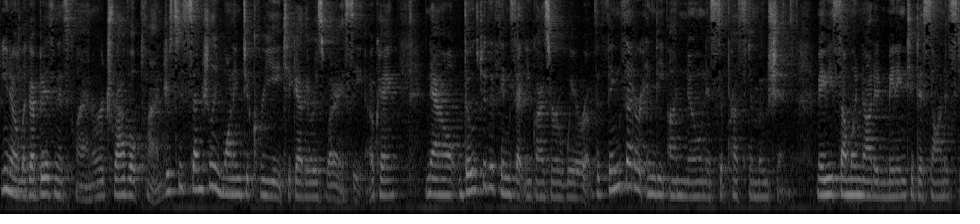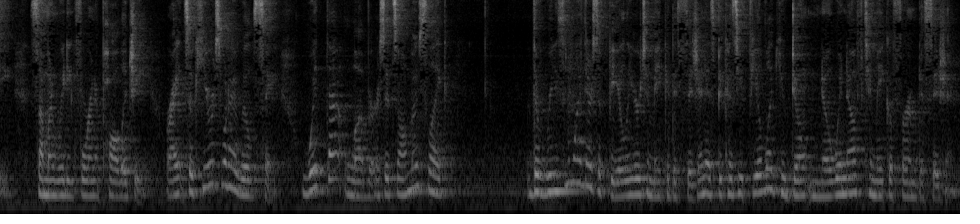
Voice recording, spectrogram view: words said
you know like a business plan or a travel plan just essentially wanting to create together is what i see okay? Now those are the things that you guys are aware of. The things that are in the unknown is suppressed emotions. Maybe someone not admitting to dishonesty someone waiting for an apology right? So here's what i will say. With that lovers it's almost like the reason why there's a failure to make a decision is because you feel like you don't know enough to make a firm decision.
